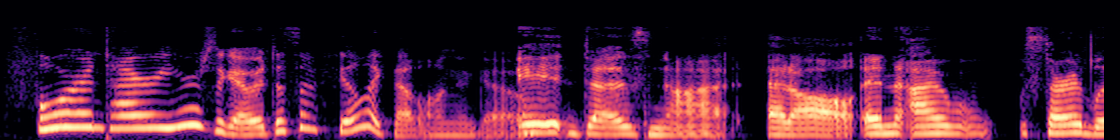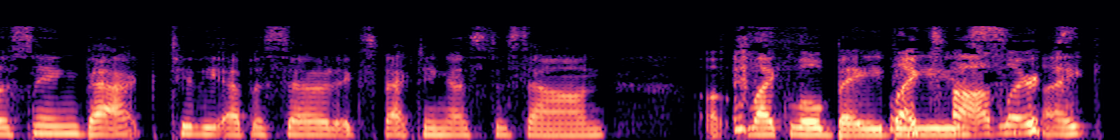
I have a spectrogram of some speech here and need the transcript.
four entire years ago. It doesn't feel like that long ago. it does not at all. And I started listening back to the episode, expecting us to sound uh, like little babies, like toddlers. Like,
